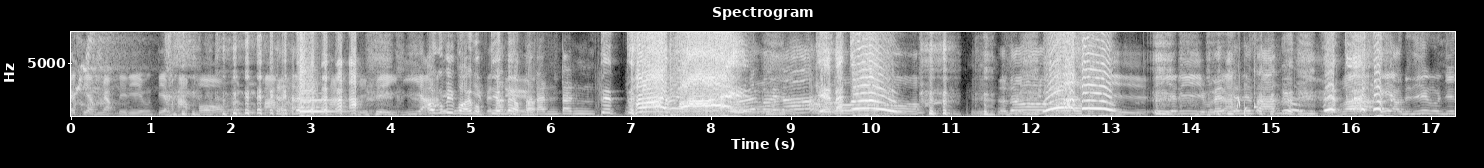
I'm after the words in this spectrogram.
ให้เตรียมแมปดีๆมึงเตรียมหาพ่อมึงรูปภาพมึงหาไอ้เหี้ยเอาก็พี่บอกให้ผมเตรียมแบบอะตันตันติดท้ายไปไปนะเกมแมตตู้โน้ไอ้เหี้ยดิมึงเป็นอะเทนิสันว่าเฮ้ยเอาดีๆกูยืน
